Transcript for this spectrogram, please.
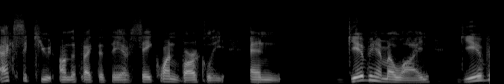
execute on the fact that they have Saquon Barkley and give him a line, give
